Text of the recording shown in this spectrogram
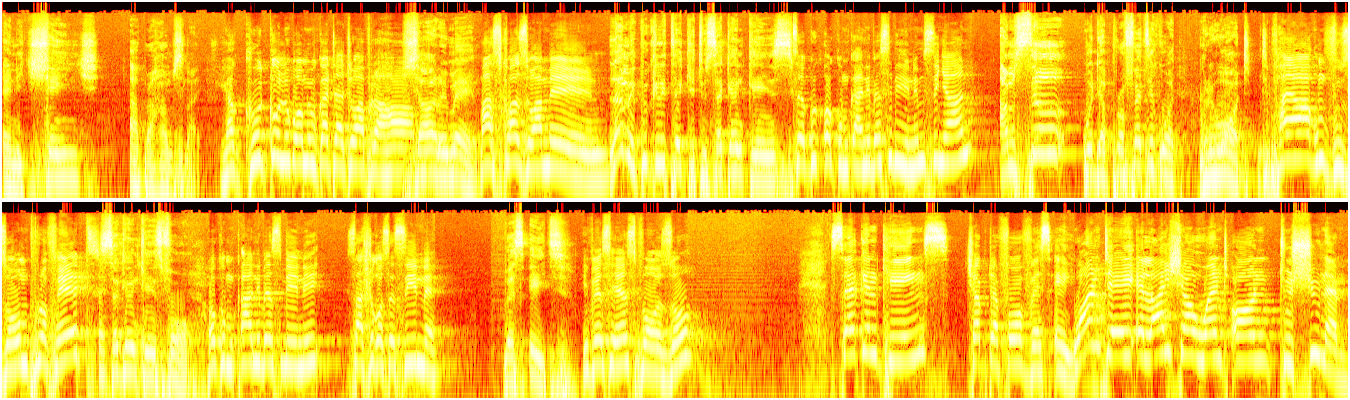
and it changed Abraham's life. yaguqula ubomi bukatata uabraham Shout amen. masikhwazi wameni Let me quickly take you to Second Kings. sekogumkani besibini msinyane I'm still with the prophetic word reward. ndiphaya kumvuzo womprofethi Second Kings 4, okumkani besibini sahluko sesine verse 8. ivesi yesibhozo Second Kings chapter 4 verse 8. One day Elisha went on to Shunem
